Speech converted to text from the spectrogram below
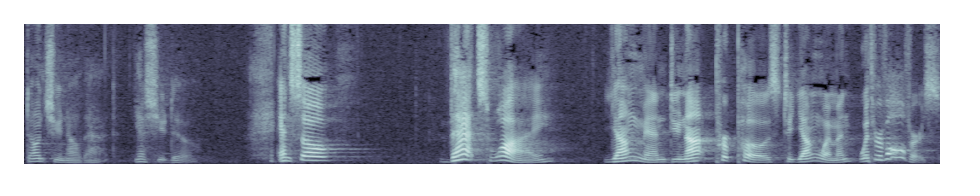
Don't you know that? Yes, you do. And so that's why young men do not propose to young women with revolvers.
